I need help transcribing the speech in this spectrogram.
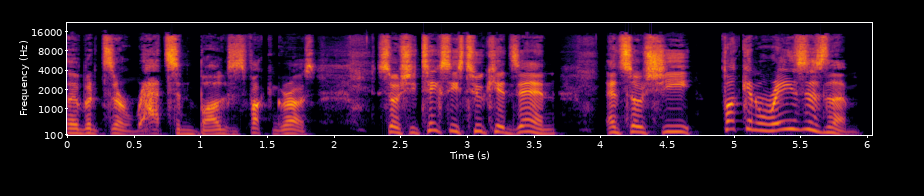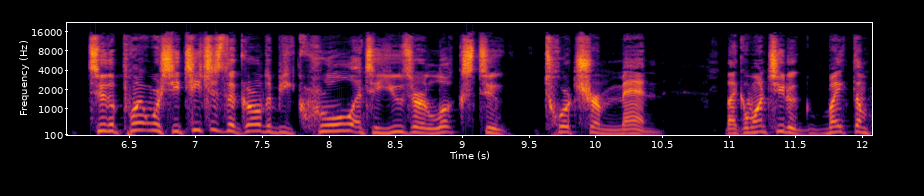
uh, but it's a rats and bugs. It's fucking gross. So she takes these two kids in, and so she fucking raises them to the point where she teaches the girl to be cruel and to use her looks to torture men. Like I want you to make them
